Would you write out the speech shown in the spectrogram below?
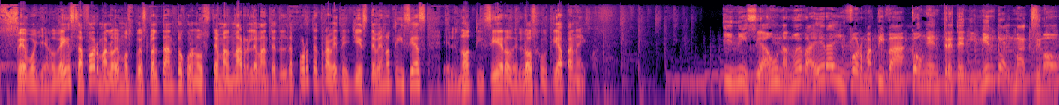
cebollero. De esta forma lo hemos puesto al tanto con los temas más relevantes del deporte a través de Yes TV Noticias, el noticiero de los Jutiapanecos. Inicia una nueva era informativa con entretenimiento al máximo.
